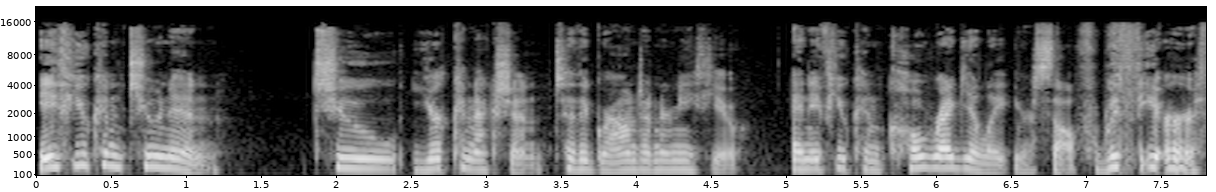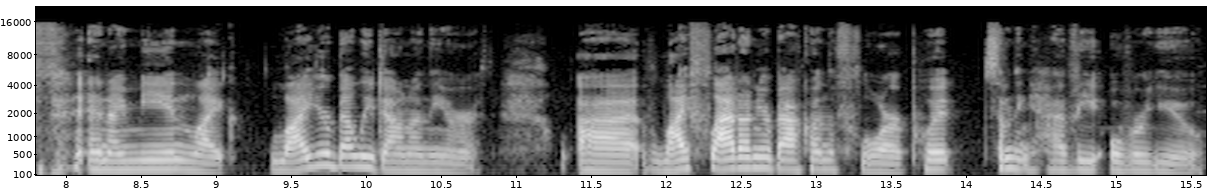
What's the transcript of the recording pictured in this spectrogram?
If you can tune in to your connection to the ground underneath you, and if you can co regulate yourself with the earth, and I mean like lie your belly down on the earth, uh, lie flat on your back on the floor, put something heavy over you,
